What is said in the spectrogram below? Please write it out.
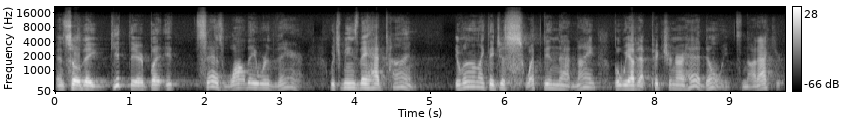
And so they get there, but it says while they were there, which means they had time. It wasn't like they just swept in that night, but we have that picture in our head, don't we? It's not accurate.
